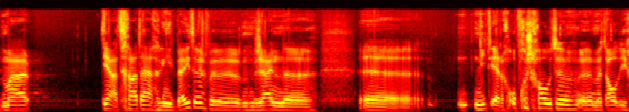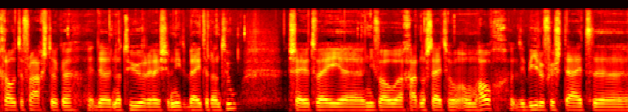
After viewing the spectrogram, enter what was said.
maar ja, het gaat eigenlijk niet beter. We, we zijn niet erg opgeschoten met al die grote vraagstukken. De natuur is er niet beter aan toe. CO2-niveau eh, gaat nog steeds omhoog. De biodiversiteit eh, eh,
